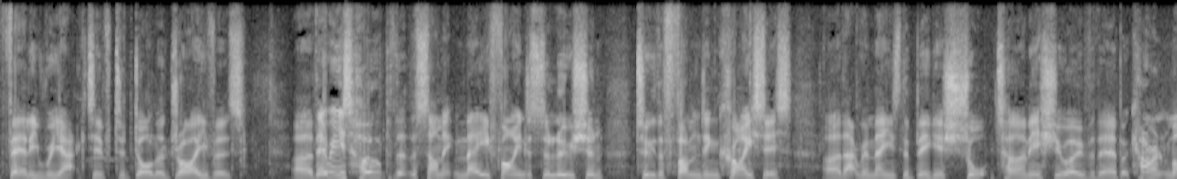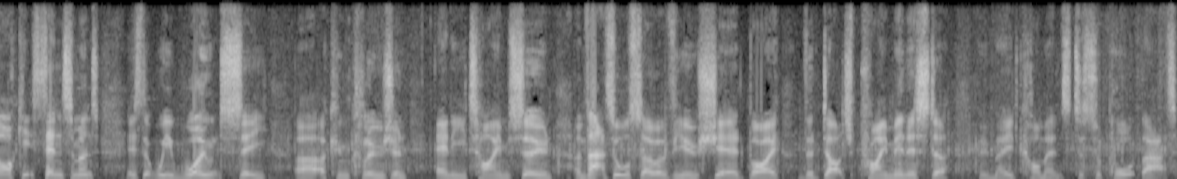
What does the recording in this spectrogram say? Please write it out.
fairly reactive to dollar drivers. Uh, there is hope that the summit may find a solution to the funding crisis. Uh, that remains the biggest short term issue over there. But current market sentiment is that we won't see uh, a conclusion anytime soon. And that's also a view shared by the Dutch Prime Minister, who made comments to support that.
